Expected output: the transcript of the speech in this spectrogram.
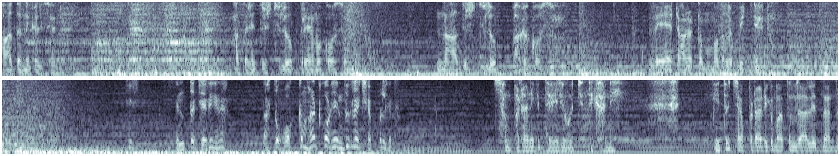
ఫాదర్ని కలిశాను. అతని దృష్టిలో ప్రేమ కోసం నా దృష్టిలో పగ కోసం వేటాడటం మొదలుపెట్టాను. ఇంత జరిగినా నాతో ఒక్క మాట కూడా ఎందుకు చెప్పలేదు? చంపడానికి ధైర్యం వచ్చింది కానీ మీతో చెప్పడానికి మాత్రం రాలేదు నాన్న.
